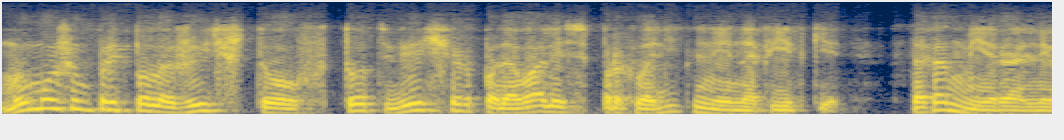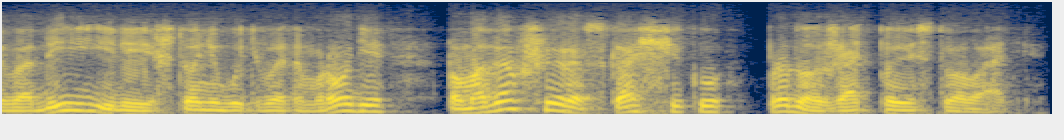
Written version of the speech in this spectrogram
мы можем предположить, что в тот вечер подавались прохладительные напитки, стакан минеральной воды или что-нибудь в этом роде, помогавшие рассказчику продолжать повествование.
